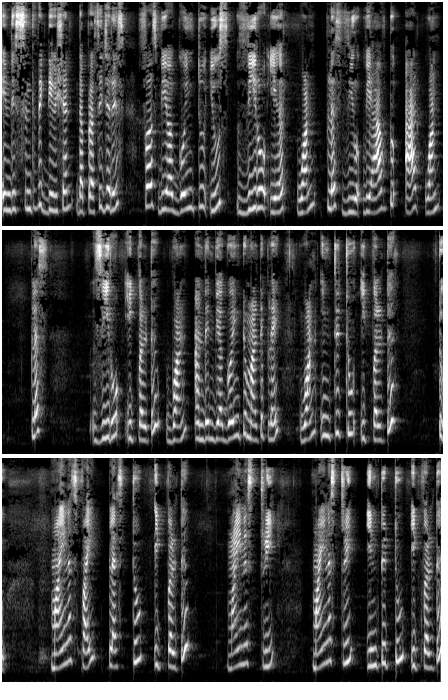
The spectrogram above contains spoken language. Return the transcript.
In this synthetic division, the procedure is first we are going to use 0 here 1 plus 0. We have to add 1 plus 0 equal to 1 and then we are going to multiply 1 into 2 equal to 2 minus 5 plus 2 equal to minus 3 minus 3 into 2 equal to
